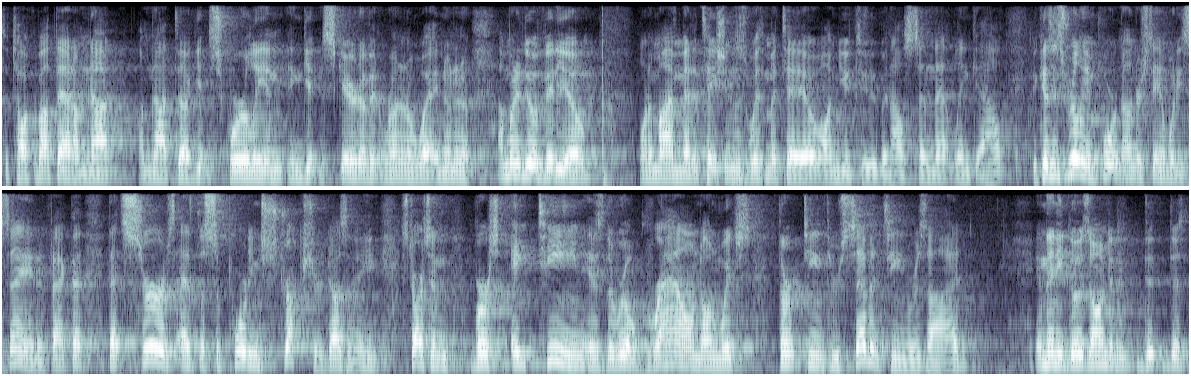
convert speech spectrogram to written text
to talk about that. I'm not, I'm not uh, getting squirrely and, and getting scared of it and running away. No, no, no. I'm going to do a video one of my meditations with Mateo on YouTube, and I'll send that link out because it's really important to understand what he's saying. In fact, that, that serves as the supporting structure, doesn't it? He starts in verse 18, is the real ground on which 13 through 17 reside. And then he goes on to de- de-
